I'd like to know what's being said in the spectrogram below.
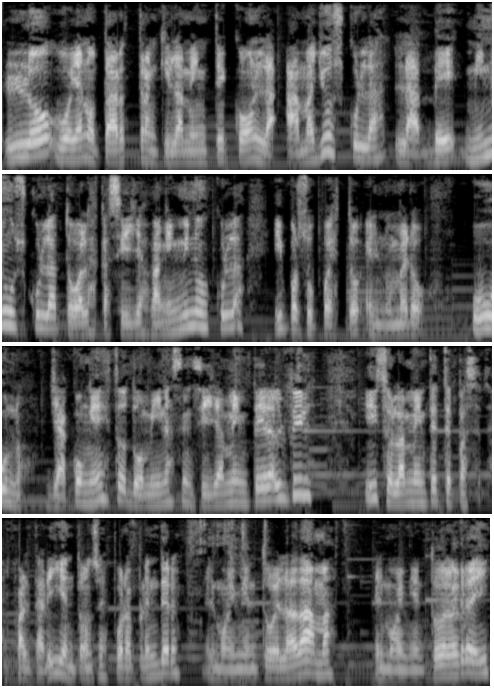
lo voy a anotar tranquilamente con la A mayúscula, la B minúscula, todas las casillas van en minúscula y por supuesto el número 1. Ya con esto dominas sencillamente el alfil y solamente te faltaría entonces por aprender el movimiento de la dama, el movimiento del rey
